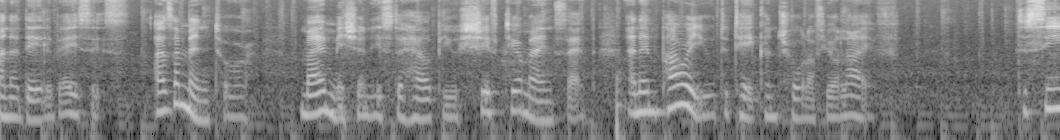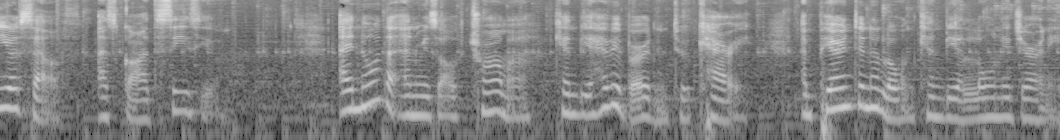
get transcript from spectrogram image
on a daily basis. As a mentor, my mission is to help you shift your mindset and empower you to take control of your life. To see yourself as God sees you. I know that unresolved trauma can be a heavy burden to carry, and parenting alone can be a lonely journey.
